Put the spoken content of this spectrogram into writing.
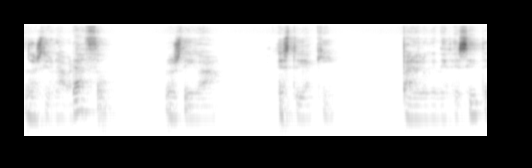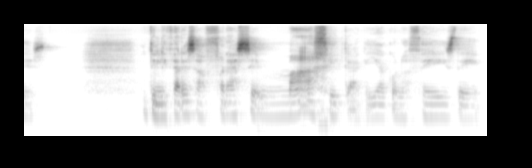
nos dé un abrazo, nos diga, estoy aquí para lo que necesites. Utilizar esa frase mágica que ya conocéis de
